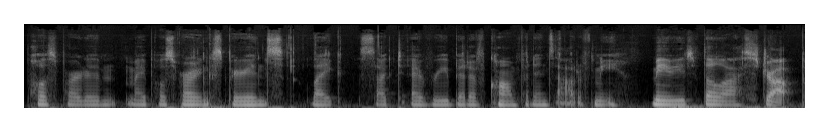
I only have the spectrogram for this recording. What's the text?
postpartum my postpartum experience like sucked every bit of confidence out of me maybe to the last drop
